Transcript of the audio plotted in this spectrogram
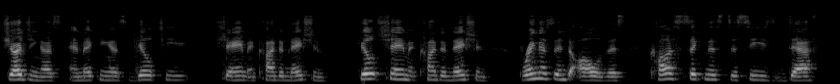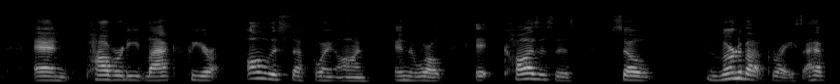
judging us and making us guilty, shame, and condemnation. Guilt, shame, and condemnation bring us into all of this, cause sickness, disease, death, and poverty, lack, fear, all this stuff going on in the world. It causes this. So learn about grace. I have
